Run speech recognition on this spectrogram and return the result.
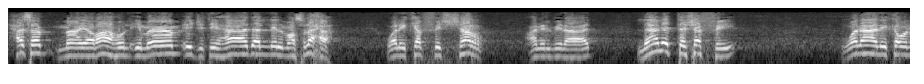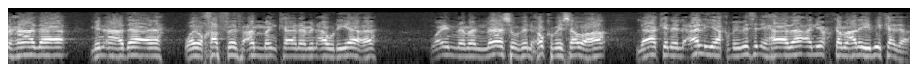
حسب ما يراه الإمام اجتهادا للمصلحة ولكف الشر عن البلاد لا للتشفي ولا لكون هذا من أعدائه ويخفف عمن كان من اوليائه وإنما الناس في الحكم سواء لكن الأليق بمثل هذا أن يحكم عليه بكذا.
